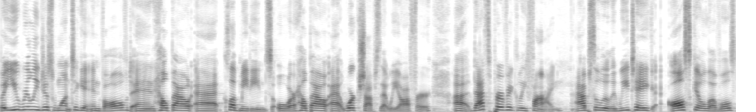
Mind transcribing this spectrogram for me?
but you really just want to get involved and help out at club meetings or help out at workshops that we offer. Uh, that's perfectly fine. Absolutely. We take all skill levels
